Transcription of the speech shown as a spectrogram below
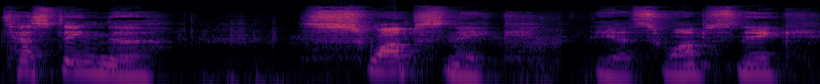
testing the swamp snake. Uh, swamp snake,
